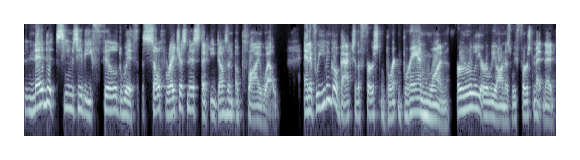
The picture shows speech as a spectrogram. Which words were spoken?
Ned seems to be filled with self righteousness that he doesn't apply well. And if we even go back to the first Bran one, early, early on, as we first met Ned,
